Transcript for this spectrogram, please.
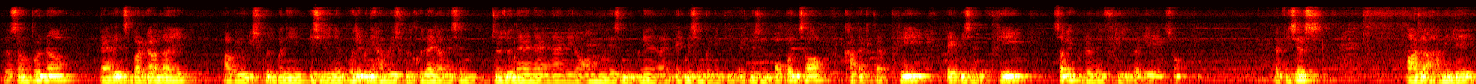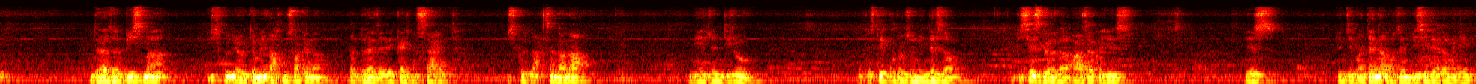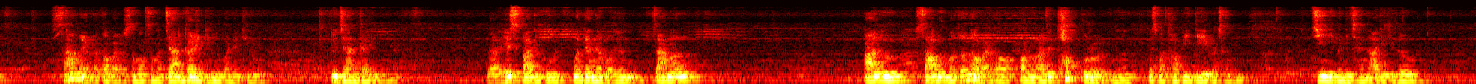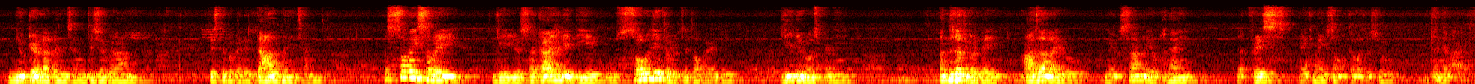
र सम्पूर्ण प्यारेन्ट्स वर्गलाई अब यो स्कुल पनि यसरी नै भोलि पनि हाम्रो स्कुल खुलाइरहनेछन्। जो जो नयाँ नयाँ नानीहरू आउनुहुनेछन् उनीहरूलाई एडमिसनको निम्ति एडमिसन ओपन छ खाता किताब फ्री एडमिसन फ्री सबै कुरो नै फ्री गरिरहेका छौँ। र विशेष आज हामीले दुई हजार बिसमा स्कुल एकदमै राख्नु सकेन र दुई हजार एक्काइसमा सायद स्कुल लाग्छन् होला। मे जुनतिर त्यस्तै कुरो सुनिँदैछ विशेष गरेर आजको यस यस जुन चाहिँ मध्याह भोजन विषय लिएर मैले सानो एउटा तपाईँहरू समक्षमा जानकारी दिनुपर्ने थियो त्यो जानकारी र यसपालिको मध्याह भोजन चामल आलु साबुन मात्र नभएर अरू अझै थप कुरोहरू पनि त्यसमा थपिदिएका छन् चिनी पनि छन् आधी किलो न्युट्रेला पनि छन् दुई सौ ग्राम त्यस्तै प्रकारले दाल पनि छन्। र सबै सबैले यो सरकारले दिएको सहुलियतहरू चाहिँ तपाईँहरूले लिनुहोस् भने अनुरोध गर्दै आजलाई यो मेरो सानो यो भनाइ र फ्रेस यतिमै समाप्त गर्दछु। धन्यवाद।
